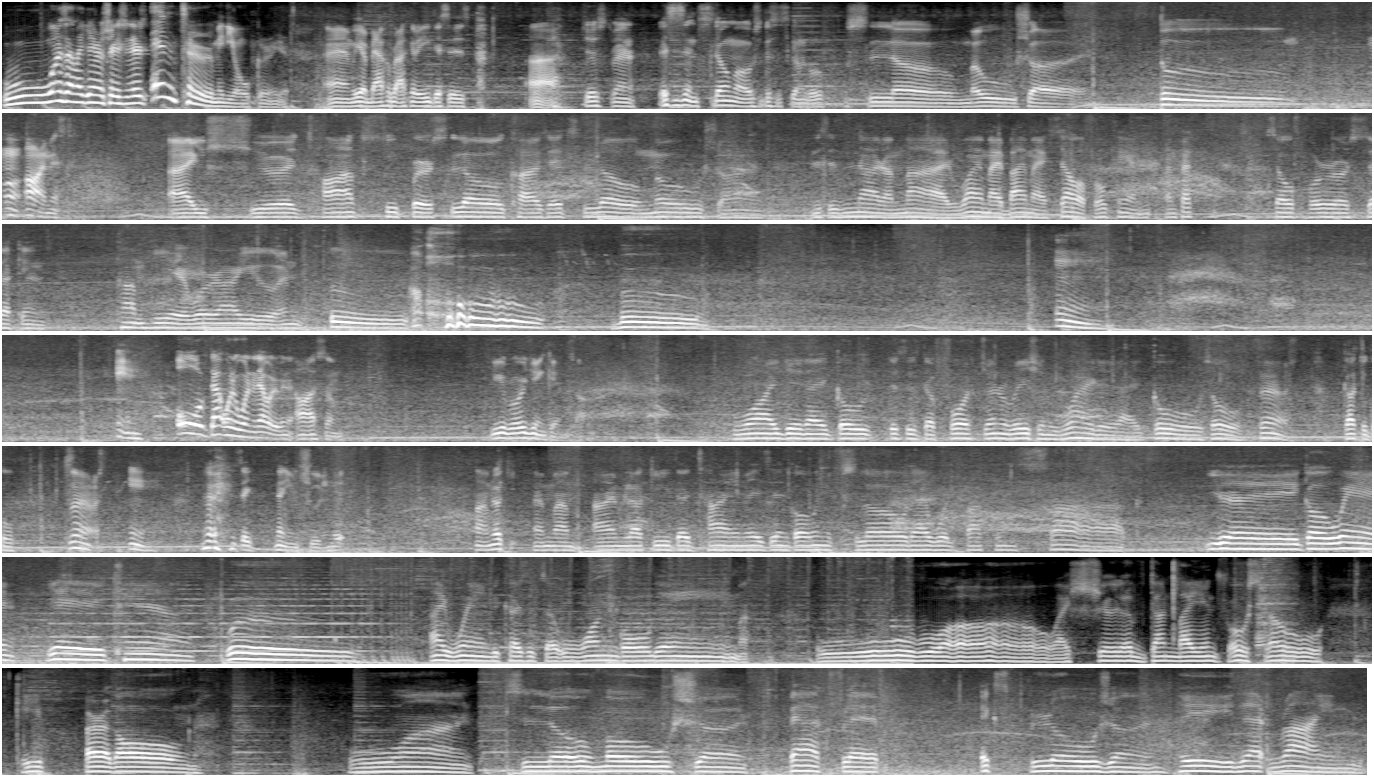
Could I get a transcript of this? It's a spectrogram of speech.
What's up, my gamer There's Intermediocre. And we are back with Rocket League. This is, uh, just when, this is in slow mo, so this is gonna go slow motion. Boom. Oh, oh, I missed. I should talk super slow, cause it's slow motion. This is not a mod. Why am I by myself? Okay, I'm, I'm myself for a second. Come here, where are you? And boo. Boo. Mm. Mm. Oh, if that would have won, that would have been awesome. Leroy Jenkins. Why did I go? This is the fourth generation. Why did I go so fast? Got to go fast. it's not even shooting it. I'm lucky. I'm I'm lucky the time isn't going slow. That would fucking suck. Yay! Go in. Yay, can. Woo! I win because it's a one goal game. whoa. I should have done my intro slow. Keep her going. One. Slow motion. Backflip. Explode explosion. Hey, that rhymed.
